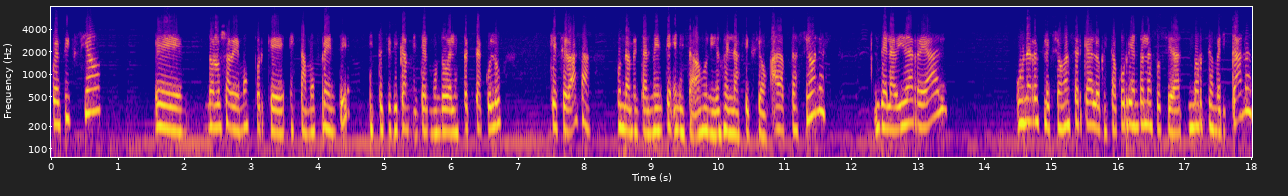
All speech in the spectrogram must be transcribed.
¿Fue ficción? Eh, no lo sabemos porque estamos frente específicamente al mundo del espectáculo que se basa fundamentalmente en Estados Unidos en la ficción. Adaptaciones de la vida real, una reflexión acerca de lo que está ocurriendo en la sociedad norteamericana.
